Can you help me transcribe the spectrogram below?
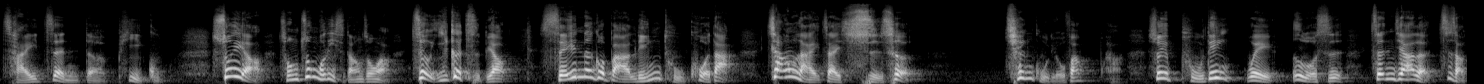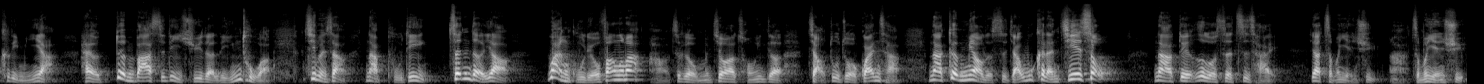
财政的屁股。所以啊，从中国历史当中啊，只有一个指标：谁能够把领土扩大，将来在史册千古流芳。所以，普丁为俄罗斯增加了至少克里米亚还有顿巴斯地区的领土啊，基本上，那普丁真的要万古流芳了吗？好，这个我们就要从一个角度做观察。那更妙的是，假如乌克兰接受，那对俄罗斯的制裁。要怎么延续啊？怎么延续？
